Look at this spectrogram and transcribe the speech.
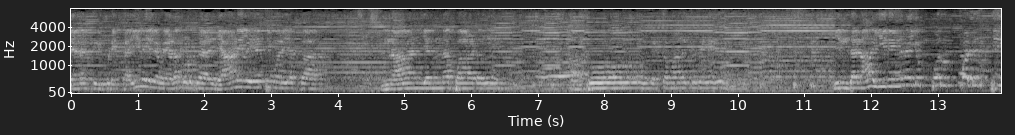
எனக்கு இப்படி கையில இடம் கொடுக்க யானையில ஏத்தி மறியப்பா நான் என்ன பாடல்? அப்போ வெக்கமா இருக்குதே. இந்த நாயினேனையும் பொருட்படுத்தி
